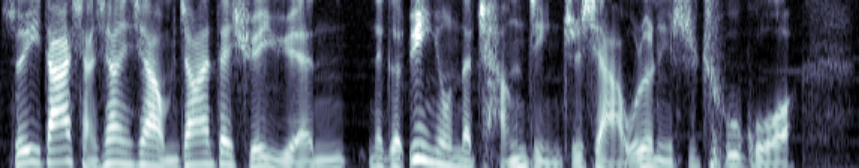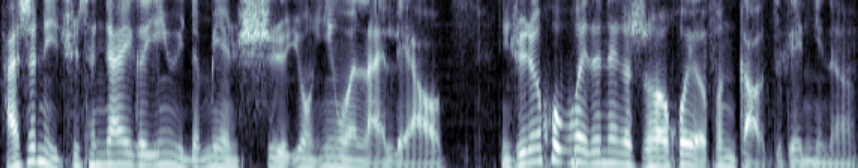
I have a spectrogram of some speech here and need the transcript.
所以大家想象一下，我们将来在学语言那个运用的场景之下，无论你是出国。 还是你去参加一个英语的面试，用英文来聊，你觉得会不会在那个时候会有份稿子给你呢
